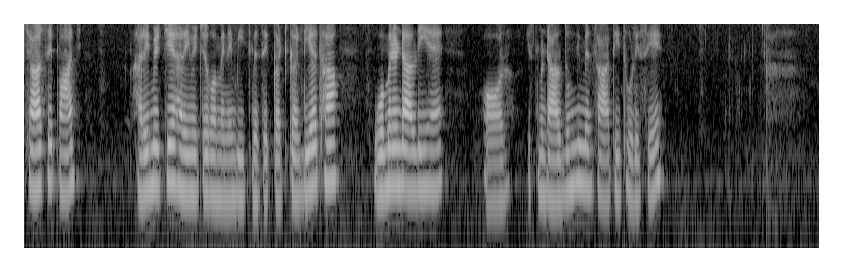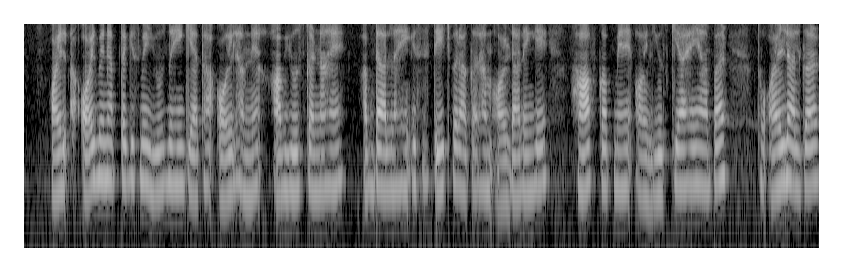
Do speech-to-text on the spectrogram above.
चार से पाँच हरी मिर्चें। हरी मिर्चों को मैंने बीच में से कट कर दिया था। वो मैंने डाल दी है और इसमें डाल दूँगी मैं साथ ही थोड़े से। ऑयल ऑयल मैंने अब तक इसमें यूज़ नहीं किया था। ऑयल हमने अब यूज़ करना है। अब डालना है। इस स्टेज पर आकर हम ऑयल डालेंगे। हाफ़ कप मैंने ऑयल यूज़ किया है यहाँ पर। तो ऑयल डालकर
